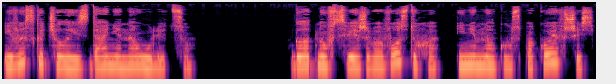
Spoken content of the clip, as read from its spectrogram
и выскочила из здания на улицу. Глотнув свежего воздуха и немного успокоившись,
